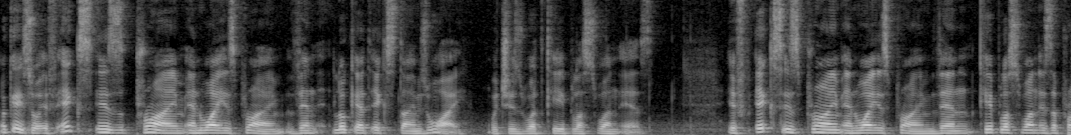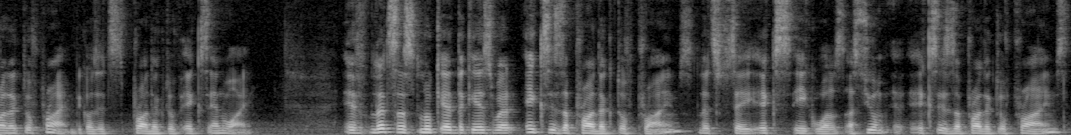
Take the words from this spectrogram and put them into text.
Okay, so if x is prime and y is prime, then look at x times y, which is what k plus 1 is. If x is prime and y is prime, then k plus 1 is a product of prime because it's product of x and y if let's just look at the case where x is a product of primes let's say x equals assume uh, x is a product of primes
